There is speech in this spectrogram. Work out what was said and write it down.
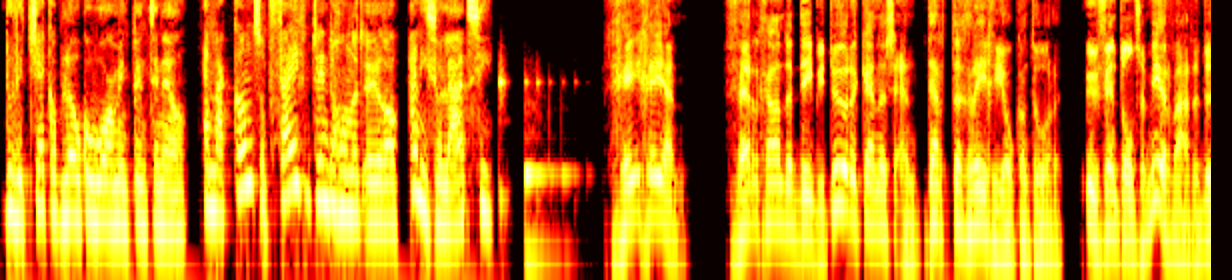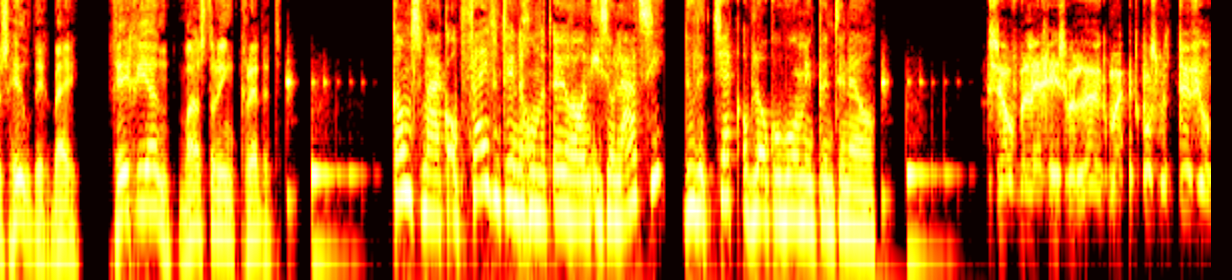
Doe de check op localwarming.nl en maak kans op 2500 euro aan isolatie. GGN. Vergaande debiteurenkennis en 30 regiokantoren. U vindt onze meerwaarde dus heel dichtbij. GGN Mastering Credit. Kans maken op 2500 euro in isolatie? Doe de check op localwarming.nl. Zelf beleggen is wel leuk, maar het kost me te veel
